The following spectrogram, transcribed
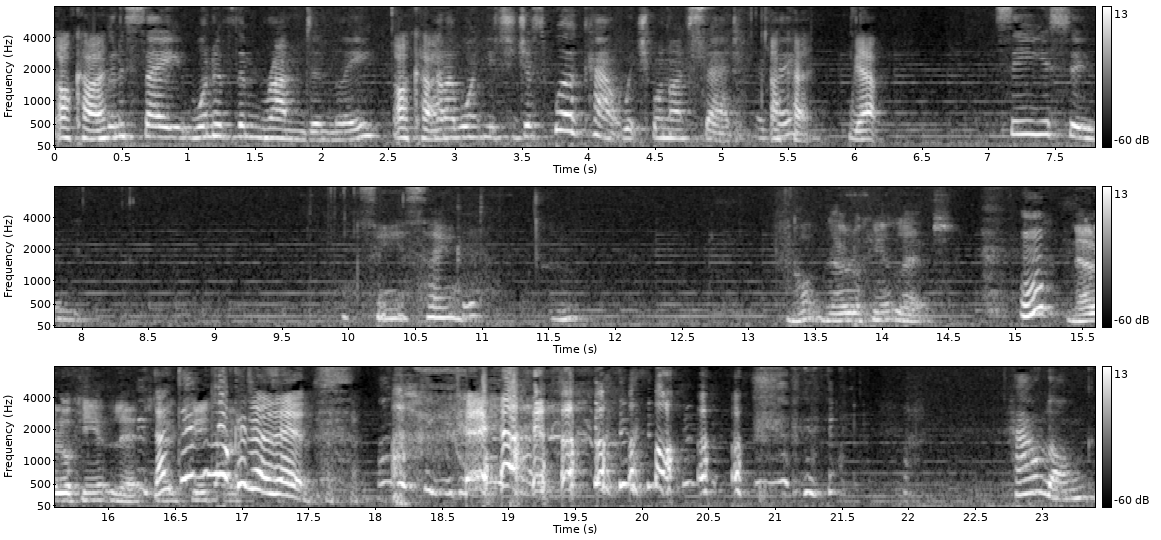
Okay. I'm going to say one of them randomly Okay. and I want you to just work out which one I've said, okay? Okay. Yep. See you soon. See you soon. Good. Hmm? Not, no looking at lips. Hmm? No looking at lips. I no didn't cheating. look at her lips. How long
